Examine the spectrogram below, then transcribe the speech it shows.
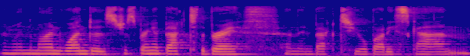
And when the mind wanders, just bring it back to the breath and then back to your body scan.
